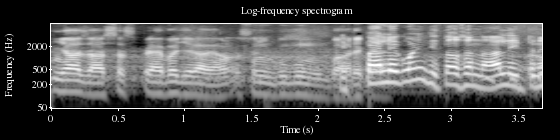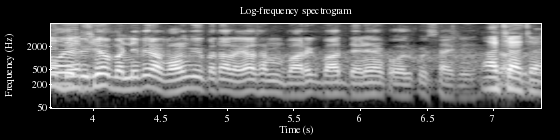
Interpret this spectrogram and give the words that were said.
50000 ਸਬਸਕ੍ਰਾਈਬਰ ਜਿਹੜਾ ਆ ਉਸ ਨੂੰ ਬੂਬੂ ਮੁਬਾਰਕ पहले को नहीं दिता उसे नाल इतने ਉਹ देर से ਵੀਡੀਓ ਬਣਨੀ ਫਿਰ ਵਾਂਗ ਵੀ ਪਤਾ ਲੱਗਾ ਸਾਨੂੰ ਮੁਬਾਰਕਬਾਦ ਦੇਣੇ ਆ ਕੋਲ ਕੋਈ ਸਾਈਕਲ अच्छा अच्छा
